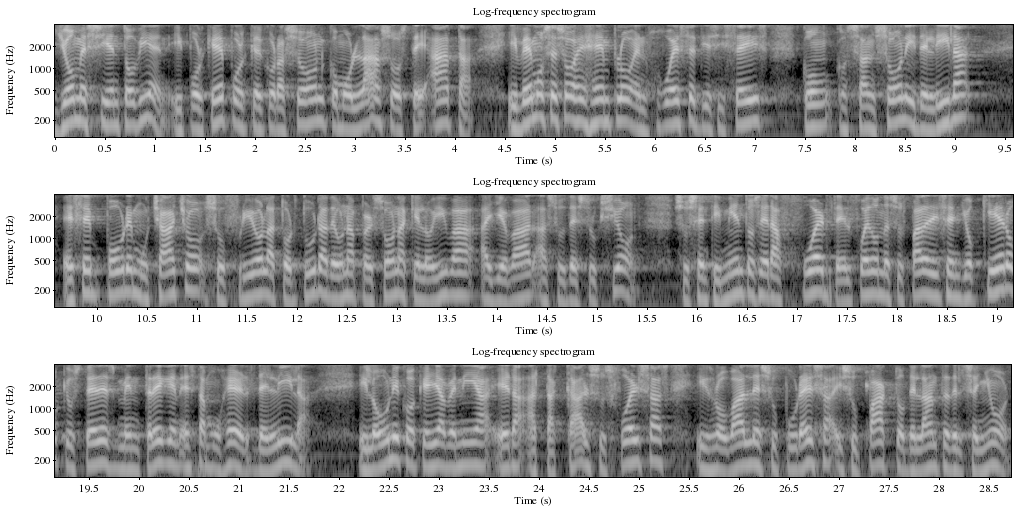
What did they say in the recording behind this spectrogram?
yo me siento bien. ¿Y por qué? Porque el corazón como lazos te ata. Y vemos esos ejemplos en jueces 16 con, Sansón y Delila. Ese pobre muchacho sufrió la tortura de una persona que lo iba a llevar a su destrucción. Sus sentimientos eran fuertes. Él fue donde sus padres dicen, yo quiero que ustedes me entreguen esta mujer, Delila. Y lo único que ella venía era atacar sus fuerzas y robarle su pureza y su pacto delante del Señor.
